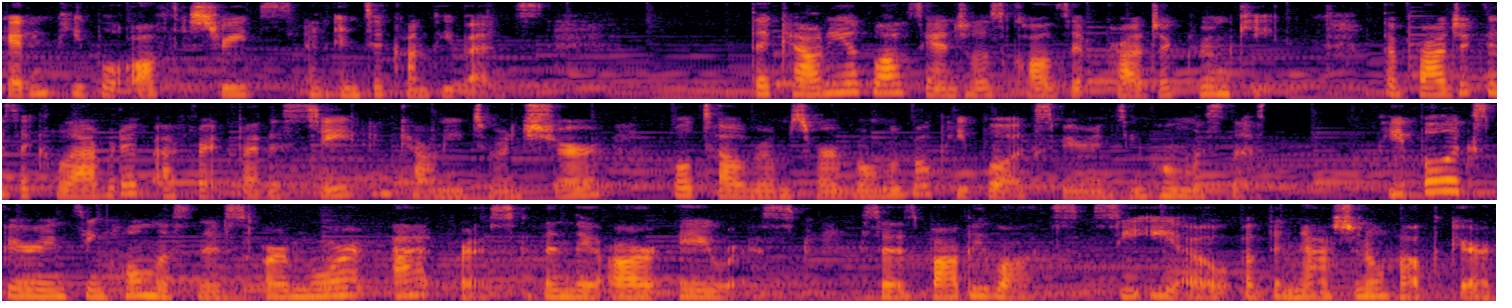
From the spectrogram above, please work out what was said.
getting people off the streets and into comfy beds. The County of Los Angeles calls it Project Roomkey. The project is a collaborative effort by the state and county to ensure hotel rooms for vulnerable people experiencing homelessness. People experiencing homelessness are more at risk than they are a risk, says Bobby Watts, CEO of the National Healthcare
